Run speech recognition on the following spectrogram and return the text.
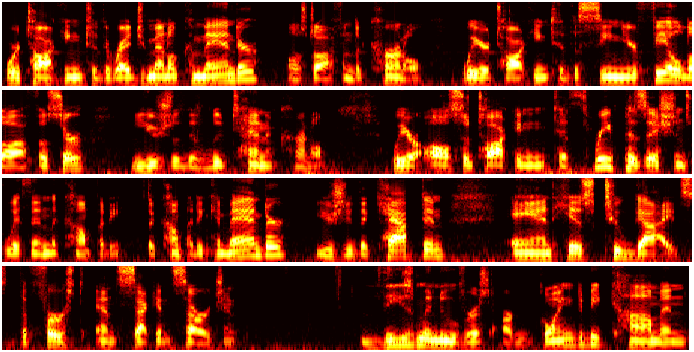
We're talking to the regimental commander, most often the colonel. We are talking to the senior field officer, usually the lieutenant colonel. We are also talking to three positions within the company the company commander, usually the captain, and his two guides, the first and second sergeant. These maneuvers are going to be common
